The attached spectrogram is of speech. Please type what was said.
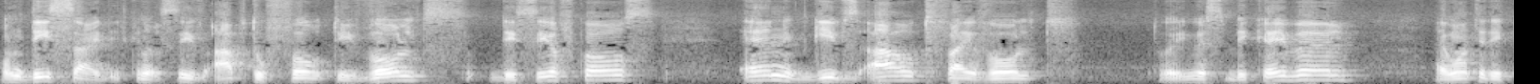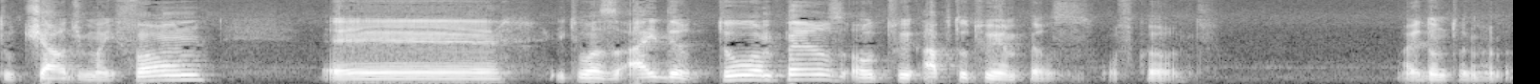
On this side it can receive up to 40 volts DC of course and it gives out 5 volt to a USB cable. I wanted it to charge my phone. Uh, it was either 2 amperes or up to 2 amperes of current. I don't remember.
